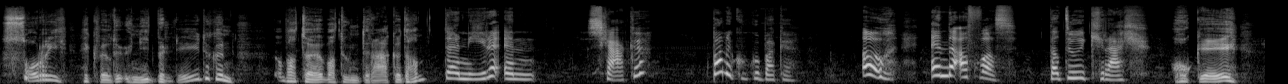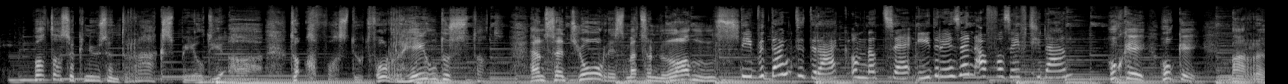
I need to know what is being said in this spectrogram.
sorry. Ik wilde u niet beledigen. Wat, eh, wat doen draken dan? Tuinieren en schaken. Pannenkoeken bakken. Oh, en de afwas. Dat doe ik graag. Oké. Wat als ik nu zijn draak speel die ah, de afwas doet voor heel de stad? En Sint Joris met zijn lans. Die bedankt de draak omdat zij iedereen zijn afwas heeft gedaan. Oké, oké. Maar eh,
